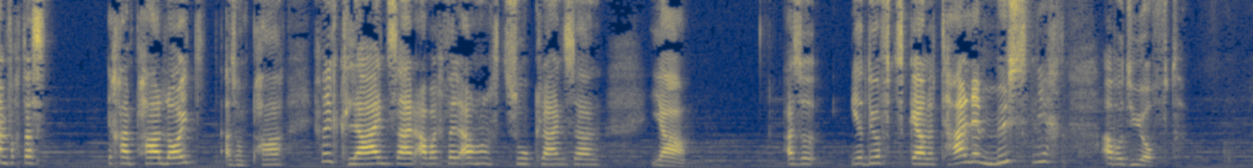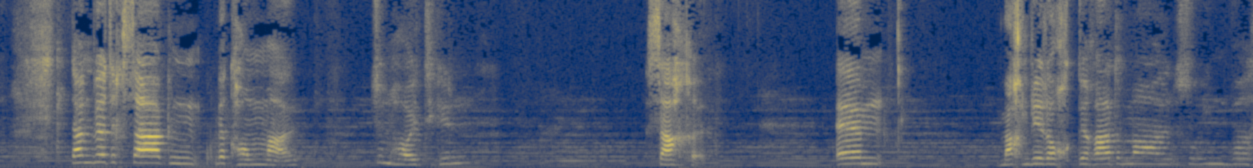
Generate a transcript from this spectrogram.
einfach, dass ich ein paar Leute also ein paar. Ich will klein sein, aber ich will auch nicht zu klein sein. Ja. Also, ihr dürft es gerne teilen, müsst nicht, aber dürft. Dann würde ich sagen, wir kommen mal zum heutigen Sache. Ähm, machen wir doch gerade mal so irgendwas.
